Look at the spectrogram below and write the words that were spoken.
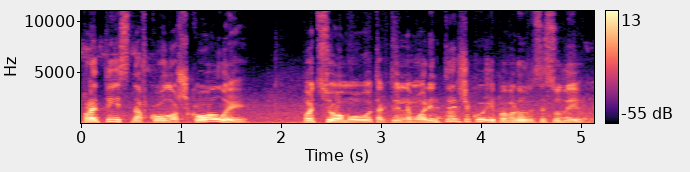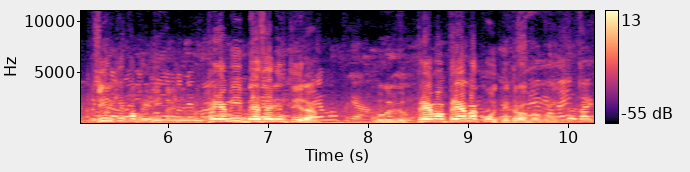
пройтись навколо школи по цьому тактильному орієнтирчику і повернутися сюди. Тільки по прямій. Прямій без орієнтира. Прямо прямокутник робимо. Так,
